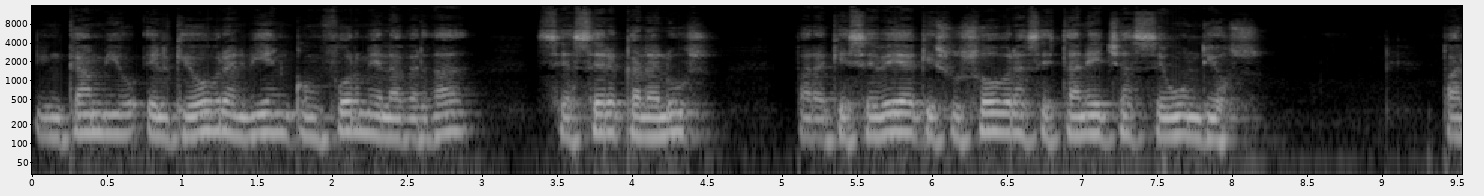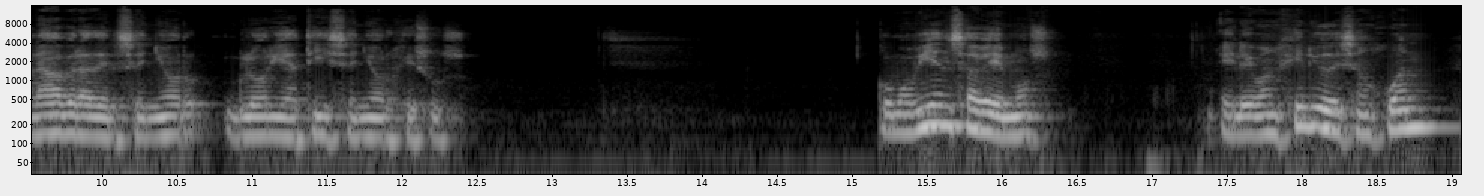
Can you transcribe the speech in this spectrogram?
En cambio, el que obra el bien conforme a la verdad, se acerca a la luz, para que se vea que sus obras están hechas según Dios. Palabra del Señor, gloria a ti, Señor Jesús. Como bien sabemos, el Evangelio de San Juan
